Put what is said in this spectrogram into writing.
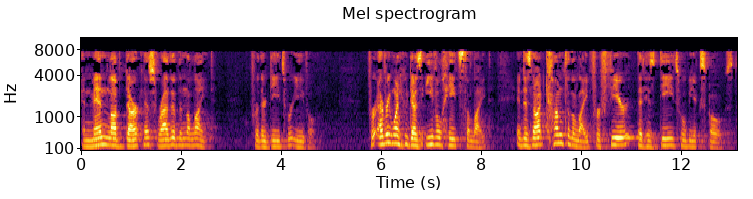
and men loved darkness rather than the light, for their deeds were evil. For everyone who does evil hates the light, and does not come to the light for fear that his deeds will be exposed.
